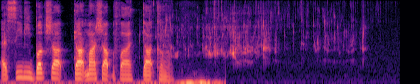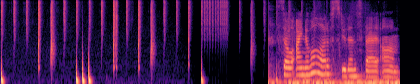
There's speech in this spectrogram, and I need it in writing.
at cdbuckshop.myshopify.com. So I know a lot of students that um,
